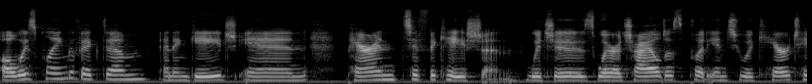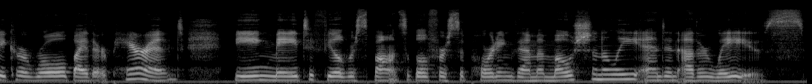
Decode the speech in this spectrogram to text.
always playing the victim, and engage in parentification, which is where a child is put into a caretaker role by their parent, being made to feel responsible for supporting them emotionally and in other ways.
